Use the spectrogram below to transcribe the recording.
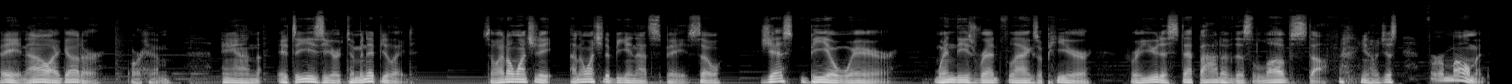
Hey, now I got her or him, and it's easier to manipulate. So I don't want you to I don't want you to be in that space. So just be aware when these red flags appear for you to step out of this love stuff, you know, just for a moment,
